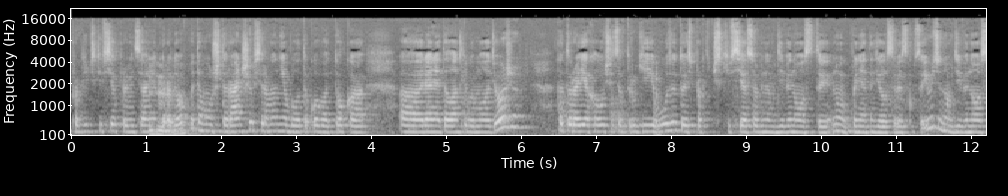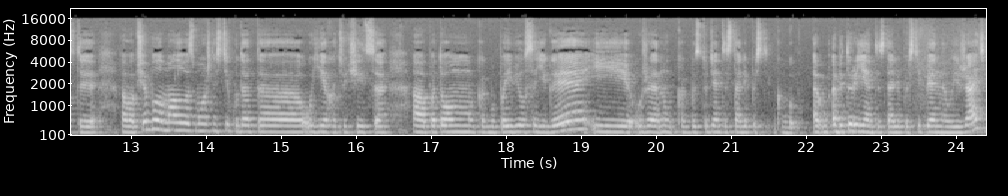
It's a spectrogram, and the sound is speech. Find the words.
практически всех провинциальных mm-hmm. городов, потому что раньше все равно не было такого оттока э, реально талантливой молодежи которая ехала учиться в другие вузы, то есть практически все, особенно в 90-е, ну, понятное дело, в Советском Союзе, но в 90-е а, вообще было мало возможностей куда-то уехать учиться. А потом как бы появился ЕГЭ, и уже, ну, как бы студенты стали, как бы абитуриенты стали постепенно уезжать.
